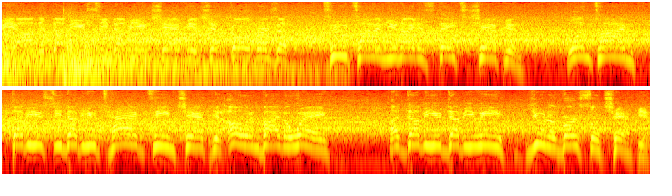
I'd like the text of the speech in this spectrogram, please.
Beyond the WCW championship, Goldberg's a two-time United States champion, one-time WCW tag team champion. Oh, and by the way, a WWE Universal champion.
